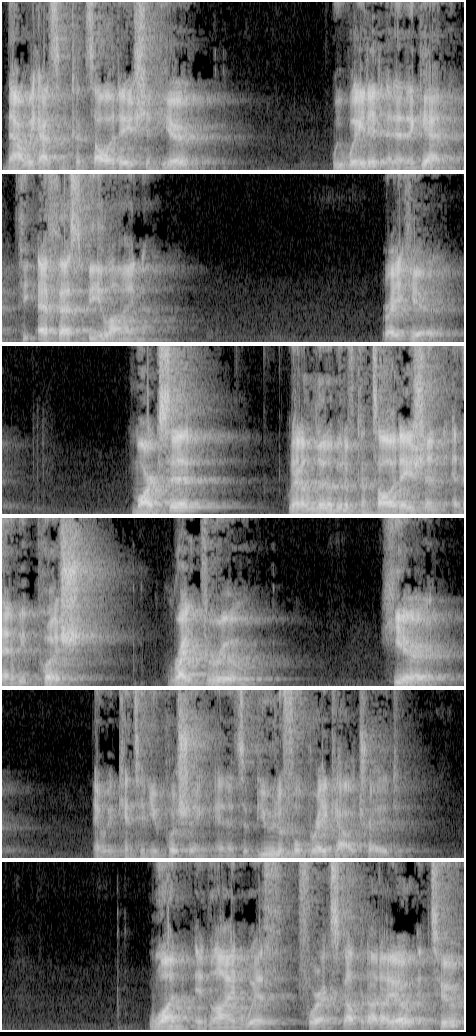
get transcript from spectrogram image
Now we had some consolidation here. We waited, and then again, the FSB line right here marks it we had a little bit of consolidation and then we push right through here and we continue pushing, and it's a beautiful breakout trade. One, in line with forexscalper.io, and two,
